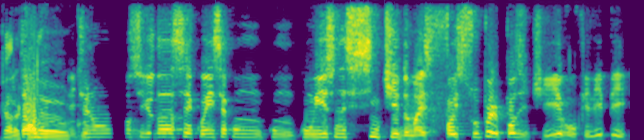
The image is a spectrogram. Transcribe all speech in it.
Cara, então, eu... a gente não conseguiu dar sequência com, com, com isso nesse sentido, mas foi super positivo. O Felipe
